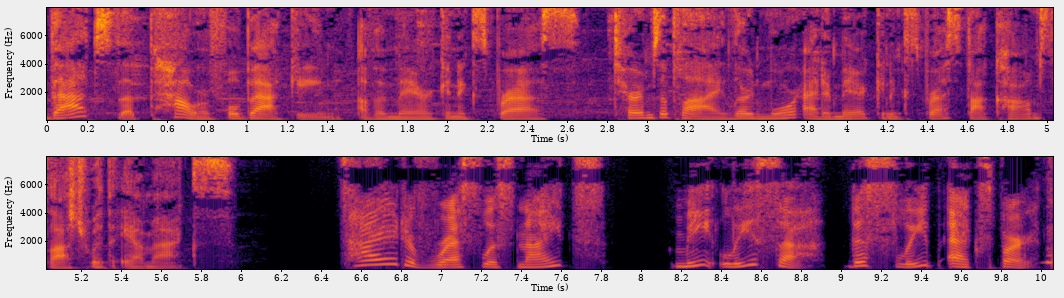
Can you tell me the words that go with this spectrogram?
That's the powerful backing of American Express. Terms apply. Learn more at americanexpress.com slash with Amex. Tired of restless nights? Meet Leesa, the sleep experts.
